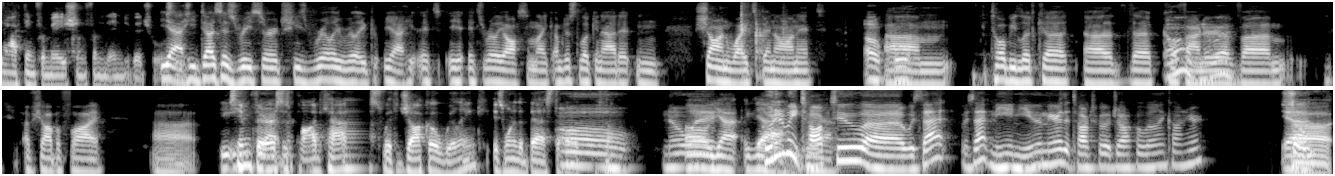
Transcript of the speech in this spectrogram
exact information from the individuals. yeah he does his research he's really really yeah he, it's it- it's really awesome like i'm just looking at it and Shaun White's been on it oh cool. um Tobi Lutke uh the Oh, co-founder no way. of um of shopify uh he- he- Tim yeah, Ferriss's podcast with Jocko Willink is one of the best of all time. oh no oh yeah yeah Who did we talk yeah. to? Uh, was that was that me and you, Amer, that talked about Jocko Willink on here? Yeah. So- Uh,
